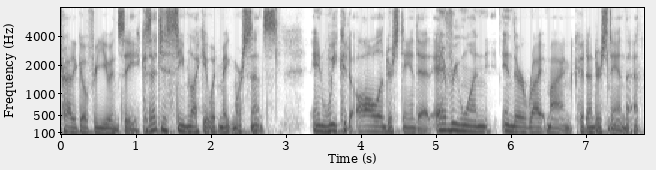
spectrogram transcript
try to go for UNC because that just seemed like it would make more sense. And we could all understand that. Everyone in their right mind could understand that.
